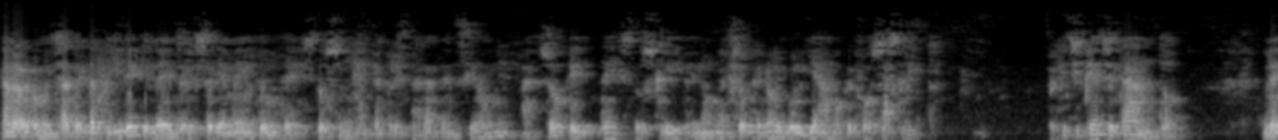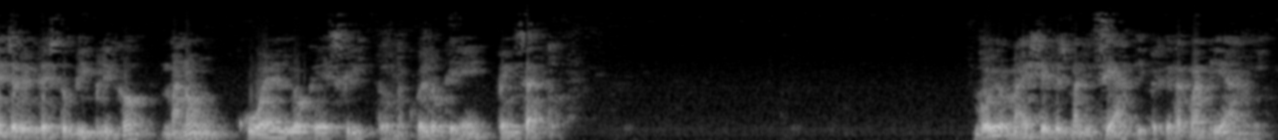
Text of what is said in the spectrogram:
Allora cominciate a capire che leggere seriamente un testo significa prestare attenzione a ciò che il testo scrive, non a ciò che noi vogliamo che fosse scritto. Perché ci piace tanto leggere il testo biblico, ma non quello che è scritto, ma quello che è pensato. Voi ormai siete smaliziati perché da quanti anni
